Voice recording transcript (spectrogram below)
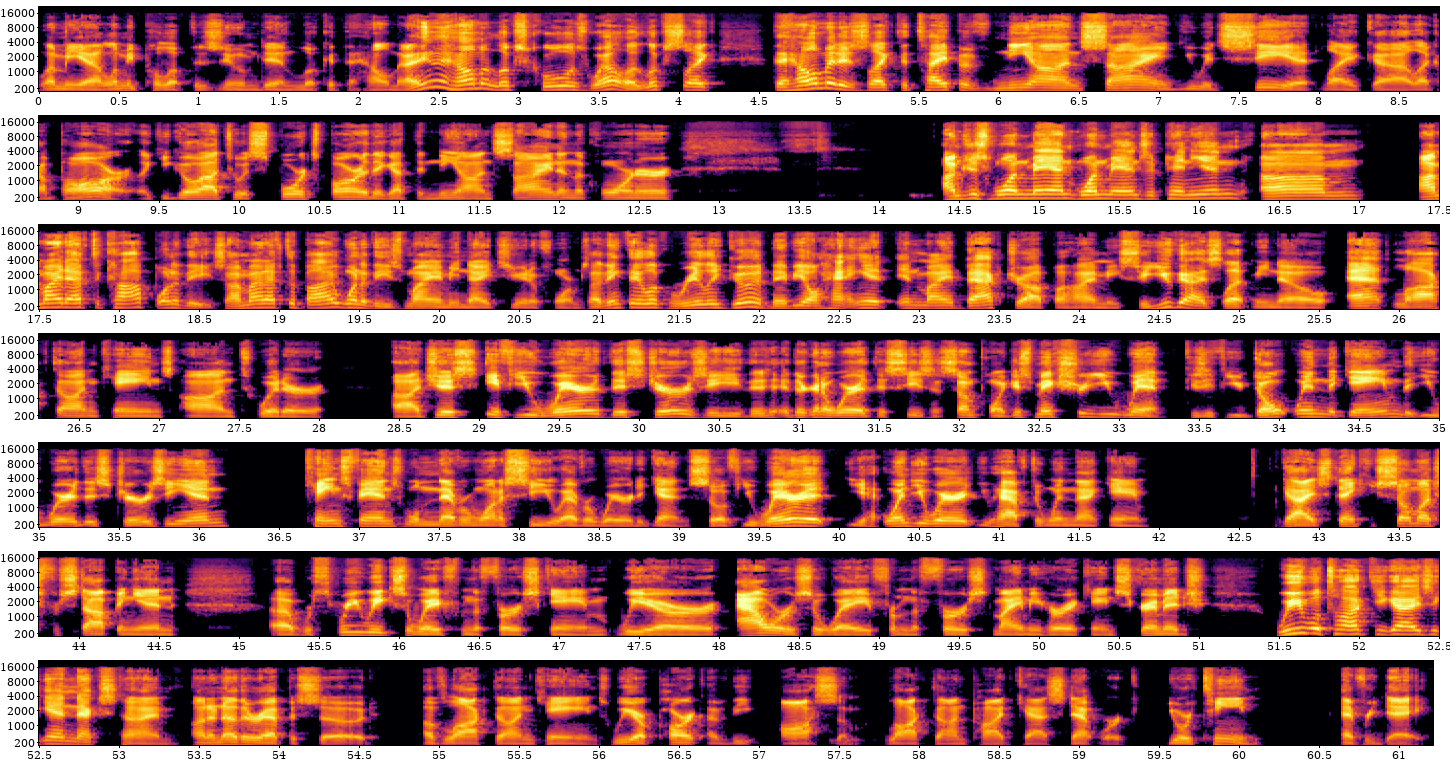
Let me uh, let me pull up the zoomed in look at the helmet. I think the helmet looks cool as well. It looks like the helmet is like the type of neon sign you would see at like uh, like a bar. Like you go out to a sports bar, they got the neon sign in the corner. I'm just one man, one man's opinion. Um, I might have to cop one of these. I might have to buy one of these Miami Nights uniforms. I think they look really good. Maybe I'll hang it in my backdrop behind me. So you guys let me know at Locked On Canes on Twitter. Uh, just if you wear this jersey, they're going to wear it this season at some point. Just make sure you win because if you don't win the game that you wear this jersey in, Canes fans will never want to see you ever wear it again. So if you wear it, you, when you wear it, you have to win that game. Guys, thank you so much for stopping in. Uh, we're three weeks away from the first game. We are hours away from the first Miami Hurricane scrimmage. We will talk to you guys again next time on another episode of Locked On Canes. We are part of the awesome Locked On Podcast Network, your team every day.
